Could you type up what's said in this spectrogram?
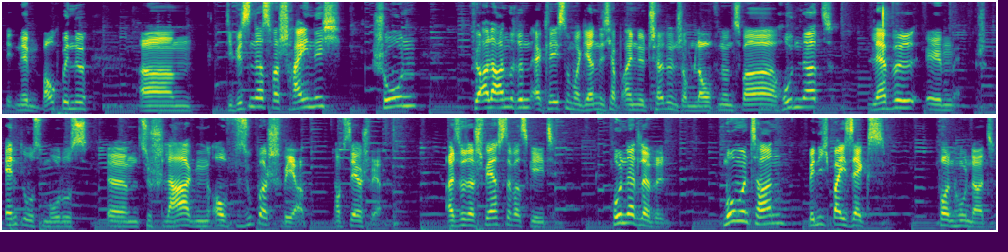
neben Bauchbinde, ähm, die wissen das wahrscheinlich schon. Für alle anderen erkläre ich es nochmal gerne, ich habe eine Challenge am Laufen und zwar 100 Level im Endlosmodus ähm, zu schlagen auf super schwer. Auf sehr schwer. Also das schwerste, was geht. 100 Level. Momentan bin ich bei 6 von 100.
